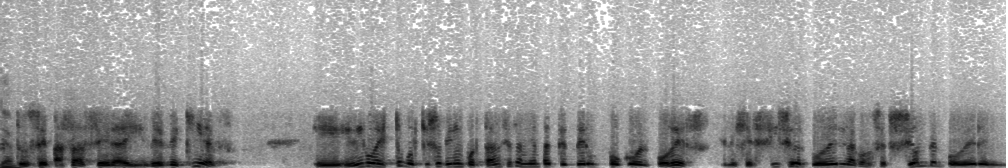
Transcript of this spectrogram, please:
Entonces pasa a ser ahí desde Kiev. Y, digo esto porque eso tiene importancia también para entender un poco el poder, el ejercicio del poder y la concepción del poder en,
